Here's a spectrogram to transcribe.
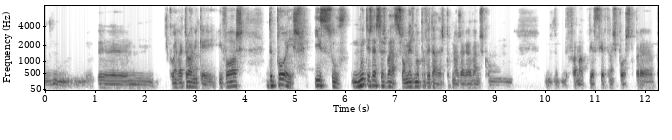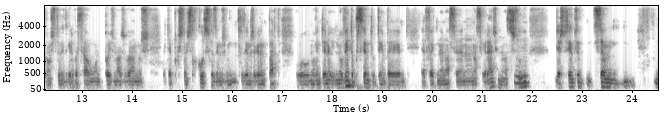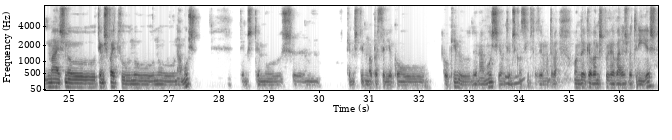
uh, com eletrónica e, e, voz. Depois, isso, muitas dessas bases são mesmo aproveitadas porque nós já gravamos com de forma a poder ser transposto para, para um estúdio de gravação, onde depois nós vamos, até por questões de recursos, fazemos, fazemos a grande parte, ou 90%, 90 do tempo é, é feito na nossa, na nossa garagem, no nosso estúdio, uhum. 10% são mais no, temos feito no, no Namus, temos, temos, hum, temos tido uma parceria com o, com o Kino do Namushi, onde uhum. temos conseguido fazer um trabalho, onde acabamos por gravar as baterias,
